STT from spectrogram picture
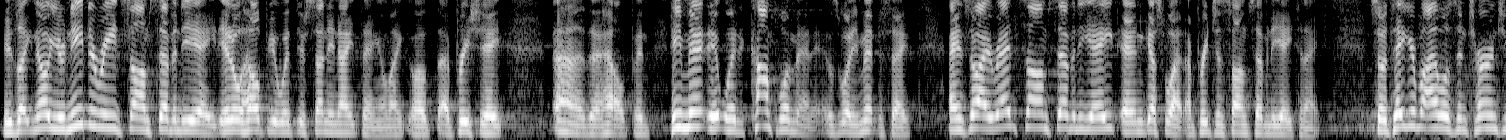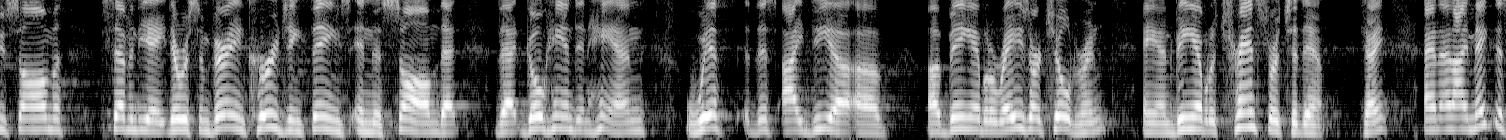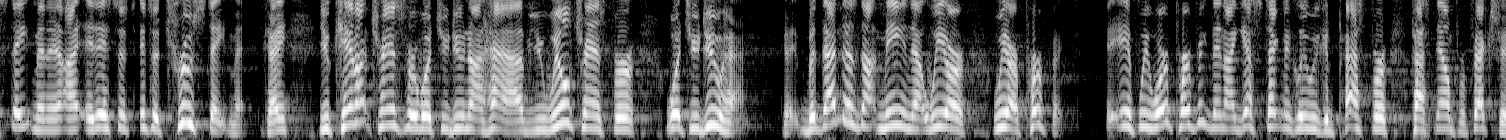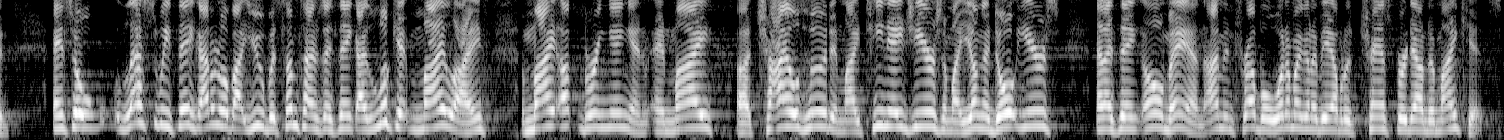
He's like, no, you need to read Psalm 78. It'll help you with your Sunday night thing. I'm like, well, I appreciate uh, the help. And he meant it would complement it, is what he meant to say. And so I read Psalm 78, and guess what? I'm preaching Psalm 78 tonight. So take your Bibles and turn to Psalm 78. There were some very encouraging things in this psalm that, that go hand in hand with this idea of, of being able to raise our children and being able to transfer to them. Okay? And, and I make this statement, and I, it is a, it's a true statement, okay? You cannot transfer what you do not have. You will transfer what you do have, okay? But that does not mean that we are, we are perfect. If we were perfect, then I guess technically we could pass, for, pass down perfection. And so, lest we think, I don't know about you, but sometimes I think I look at my life, my upbringing, and, and my uh, childhood, and my teenage years, and my young adult years, and I think, oh man, I'm in trouble. What am I going to be able to transfer down to my kids?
